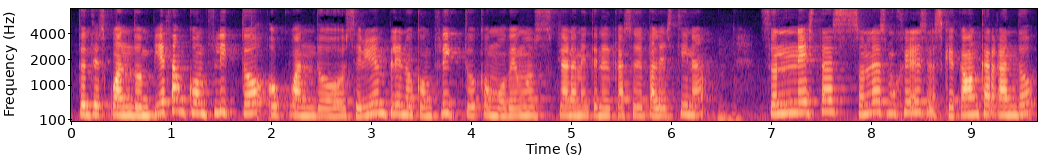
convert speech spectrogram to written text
Entonces, cuando empieza un conflicto o cuando se vive en pleno conflicto, como vemos claramente en el caso de Palestina, son estas, son las mujeres las que acaban cargando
